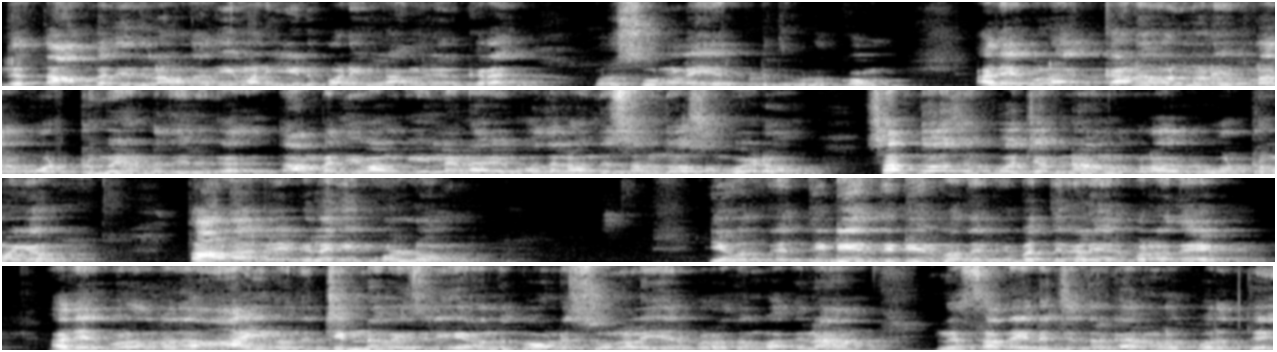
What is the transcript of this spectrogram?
இந்த தாம்பத்தியத்தில் அவங்க அதிகமான ஈடுபாடு இல்லாமல் இருக்கிற ஒரு சூழ்நிலை ஏற்படுத்தி கொடுக்கும். அதே போல் கணவன் மனைவிக்குள்ளார் ஒற்றுமைன்றது இருக்காது. தாம்பத்திய வாழ்க்கை இல்லைனாவே முதல்ல வந்து சந்தோஷம் போயிடும். சந்தோஷம் போச்சு அப்படின்னா உங்களுக்குள்ள ஒரு ஒற்றுமையும் தானாகவே விலகி கொள்ளும். இவருக்கு திடீர் திடீர் வந்து விபத்துகள் ஏற்படுறது. அதே போல் வந்து பார்த்தா ஆயுள் வந்து சின்ன வயசில் இறந்து போக வேண்டிய சூழ்நிலை ஏற்படுறதும் பார்த்தீங்கன்னா இந்த சதை நட்சத்திரக்காரங்களை பொறுத்து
